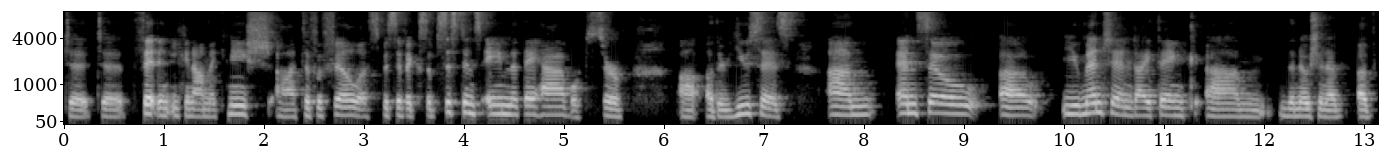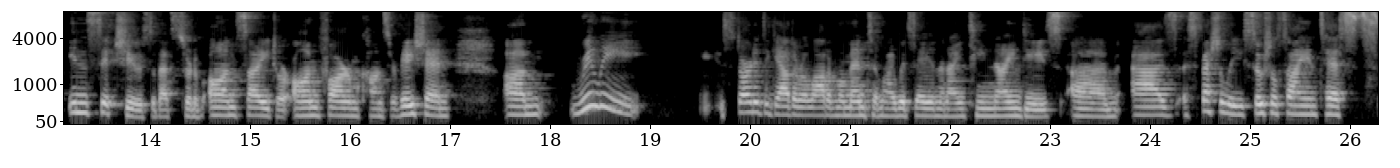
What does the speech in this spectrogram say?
to to fit an economic niche, uh, to fulfill a specific subsistence aim that they have, or to serve uh, other uses. Um, and so uh, you mentioned, I think, um, the notion of, of in situ, so that's sort of on site or on farm conservation, um, really started to gather a lot of momentum, I would say, in the 1990s, um, as especially social scientists,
